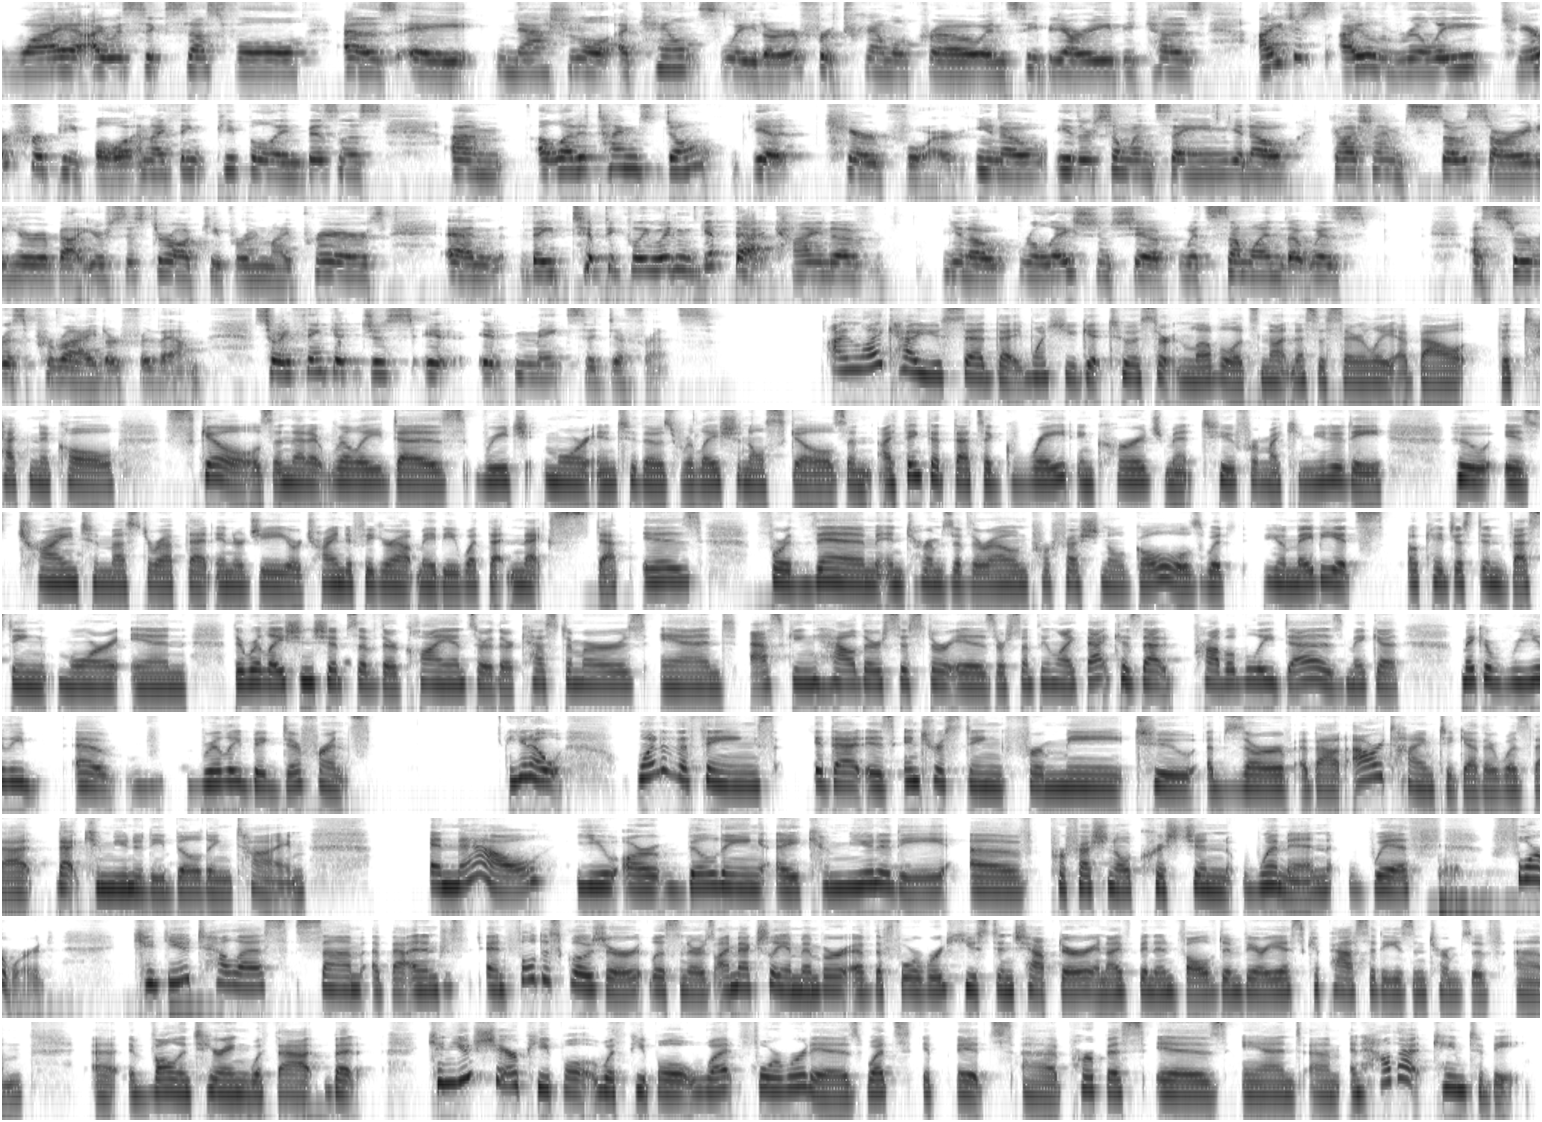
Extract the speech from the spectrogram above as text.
why I was successful as a national accounts leader for Trammell Crow and CBRE because I just, I really care for people. And I think people in business, um, a lot of times don't get cared for. You know, either someone saying, you know, gosh, I'm so sorry to hear about your sister. I'll keep her in my prayers. And they typically wouldn't get that kind of, you know, relationship with someone that was a service provider for them. So I think it just it it makes a difference. I like how you said that once you get to a certain level, it's not necessarily about the technical skills and that it really does reach more into those relational skills. And I think that that's a great encouragement too for my community who is trying to muster up that energy or trying to figure out maybe what that next step is for them in terms of their own professional goals, which, you know, maybe it's okay, just investing more in the relationships of their clients or their customers and asking how their sister is or something like that. Cause that probably does make a, make a really, a really big difference. You know, one of the things that is interesting for me to observe about our time together was that that community building time. And now you are building a community of professional Christian women with 4word. Can you tell us some about and, and full disclosure, listeners? I'm actually a member of the 4word Houston chapter, and I've been involved in various capacities in terms of um, uh, volunteering with that. But can you share people with people what 4word is, what it, its uh, purpose is, and um, and how that came to be?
